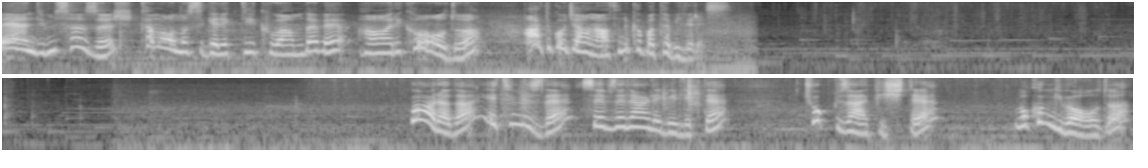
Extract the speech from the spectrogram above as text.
Beğendiğimiz hazır. Tam olması gerektiği kıvamda ve harika oldu. Artık ocağın altını kapatabiliriz. Arada etimiz de sebzelerle birlikte çok güzel pişti. Lokum gibi oldu.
